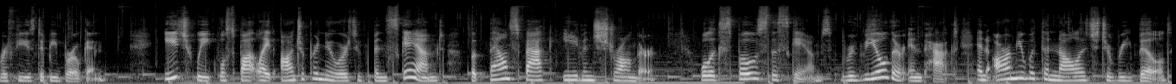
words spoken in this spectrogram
refuse to be broken. Each week, we'll spotlight entrepreneurs who've been scammed but bounce back even stronger. We'll expose the scams, reveal their impact, and arm you with the knowledge to rebuild.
